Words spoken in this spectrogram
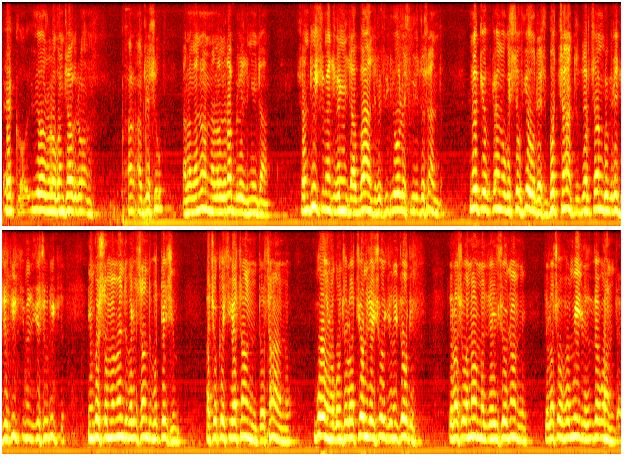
Ecco, io lo consacro a, a Gesù, alla Madonna, all'adorabile Trinità. Santissima Trinità, Padre, Figliolo e Spirito Santo, noi ti offriamo questo fiore sbocciato dal sangue preziosissimo di Gesù Cristo in questo momento per il Santo Battesimo, a ciò che sia santo, sano, buono, consolazione dei suoi genitori, della sua nonna, dei suoi nonni, della sua famiglia, tutta quanta,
